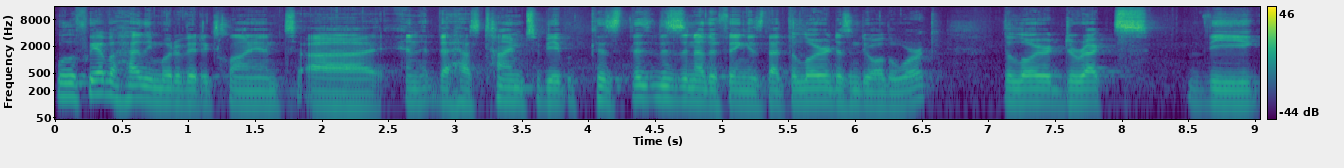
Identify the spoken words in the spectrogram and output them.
Well, if we have a highly motivated client uh, and that has time to be able, because this, this is another thing, is that the lawyer doesn't do all the work. The lawyer directs the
